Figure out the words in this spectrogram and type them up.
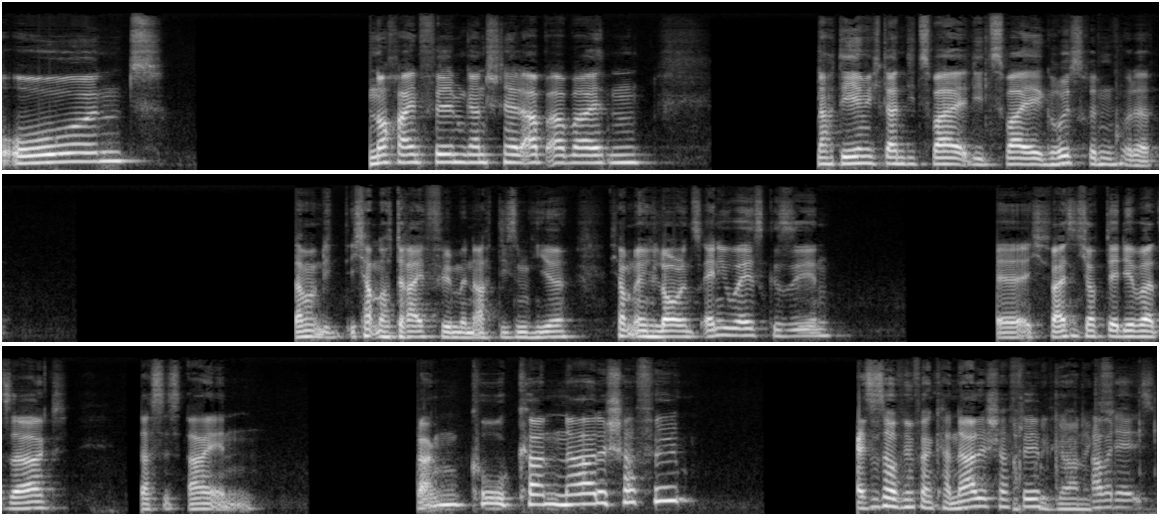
Und noch ein Film ganz schnell abarbeiten nachdem ich dann die zwei, die zwei größeren oder wir ich habe noch drei Filme nach diesem hier. Ich habe nämlich Lawrence Anyways gesehen. Äh, ich weiß nicht, ob der dir was sagt. Das ist ein franco-kanadischer Film. Es ist auf jeden Fall ein kanadischer mir Film, aber der ist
